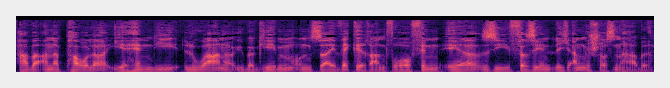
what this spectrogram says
habe Anna Paula ihr Handy Luana übergeben und sei weggerannt, woraufhin er sie versehentlich angeschossen habe.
